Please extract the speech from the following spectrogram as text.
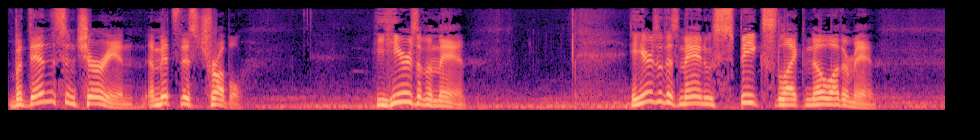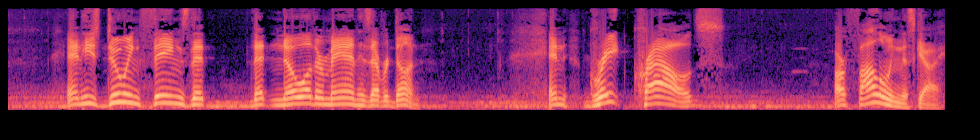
But then the centurion, amidst this trouble, he hears of a man. He hears of this man who speaks like no other man. And he's doing things that, that no other man has ever done. And great crowds are following this guy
